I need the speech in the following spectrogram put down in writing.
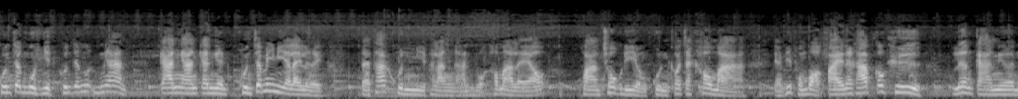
คุณจะหงุดหงิด คุณจะงุดง่าน การงานการเงิน คุณจะไม่มีอะไรเลย แต่ถ้าคุณมีพลังงานบวกเข้ามาแล้ว ความโชคดีของคุณก็จะเข้ามา อย่างที่ผมบอกไปนะครับก็คือเรื่องการเงิน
